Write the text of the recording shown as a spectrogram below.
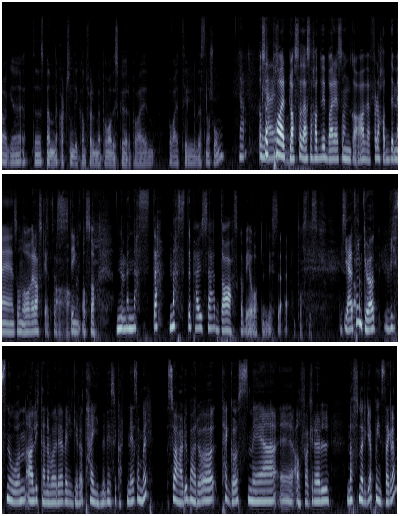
lage et uh, spennende kart som de kan følge med på hva de skal gjøre på vei, på vei til destinasjonen. Ja. Og så et par plasser der så hadde vi bare en sånn gave, for da hadde vi en sånn overraskelsesting. ja, også. Men neste, neste pause, da skal vi åpne disse. Fantastisk. Disse jeg tenker jo at hvis noen av lytterne våre velger å tegne disse kartene i sommer, så er det jo bare å tagge oss med eh, alfakrøll NAF Norge på Instagram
